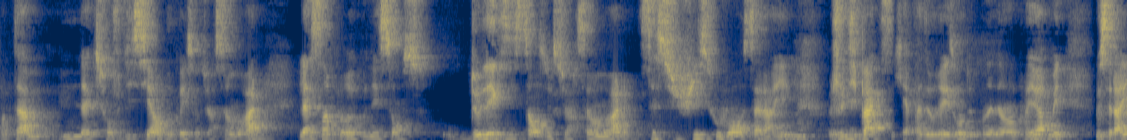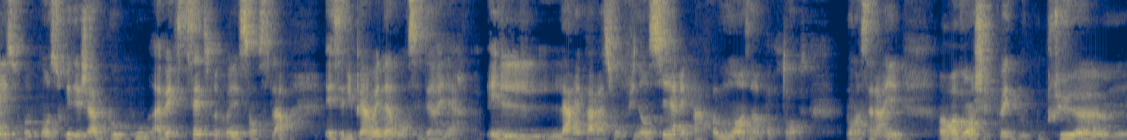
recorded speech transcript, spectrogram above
entame une action judiciaire en reconnaissance du harcèlement moral, la simple reconnaissance de l'existence de ce harcèlement moral, ça suffit souvent au salarié. Je dis pas qu'il n'y a pas de raison de condamner un employeur, mais le salarié il se reconstruit déjà beaucoup avec cette reconnaissance-là et ça lui permet d'avancer derrière. Et la réparation financière est parfois moins importante pour un salarié. En revanche, elle peut être beaucoup plus euh,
